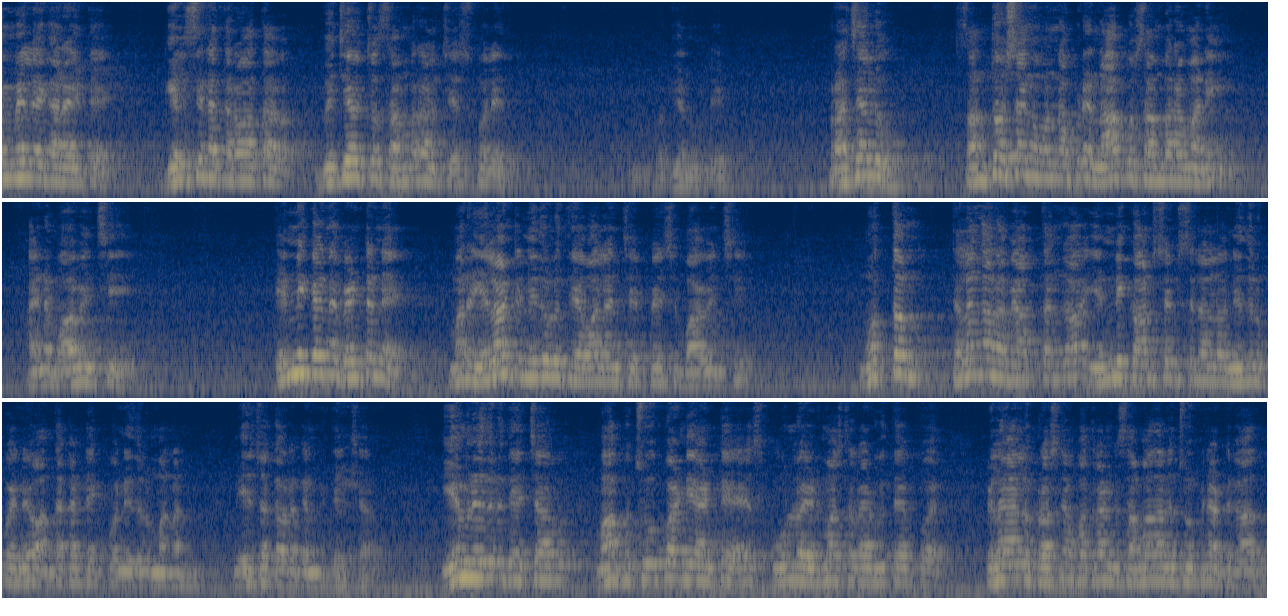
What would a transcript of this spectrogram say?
ఎమ్మెల్యే గారు అయితే గెలిచిన తర్వాత విజయోత్సవ సంబరాలు చేసుకోలేదు. కొద్దిగా నువ్వు లేవు ప్రజలు సంతోషంగా ఉన్నప్పుడే నాకు సంబరం అని ఆయన భావించి ఎన్నికైన వెంటనే మరి ఎలాంటి నిధులు తేవాలని చెప్పేసి భావించి మొత్తం తెలంగాణ వ్యాప్తంగా ఎన్ని కాన్స్టిట్యున్సీలలో నిధులు పోయినాయో అంతకంటే ఎక్కువ నిధులు మన నియోజకవర్గానికి తెచ్చారు. ఏమి నిధులు తెచ్చారు? మాకు చూపండి అంటే స్కూల్లో హెడ్ మాస్టర్ అడిగితే పిల్లగాళ్ళు ప్రశ్న పత్రానికి సమాధానం చూపినట్టు కాదు.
